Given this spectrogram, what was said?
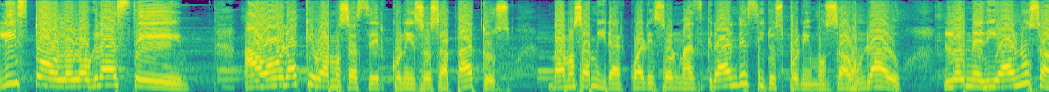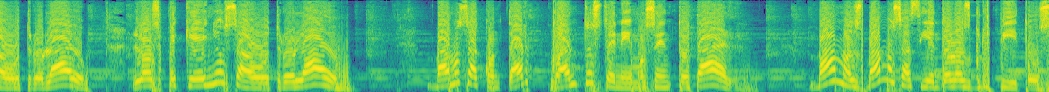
Listo, lo lograste. Ahora, ¿qué vamos a hacer con esos zapatos? Vamos a mirar cuáles son más grandes y los ponemos a un lado. Los medianos a otro lado. Los pequeños a otro lado. Vamos a contar cuántos tenemos en total. Vamos, vamos haciendo los grupitos.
